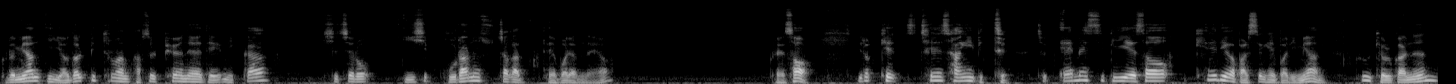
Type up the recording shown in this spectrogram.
그러면 이 8비트로만 값을 표현해야 되니까 실제로 29라는 숫자가 돼버렸네요. 그래서 이렇게 최상위 비트, 즉 MSB에서 캐리가 발생해버리면 그 결과는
